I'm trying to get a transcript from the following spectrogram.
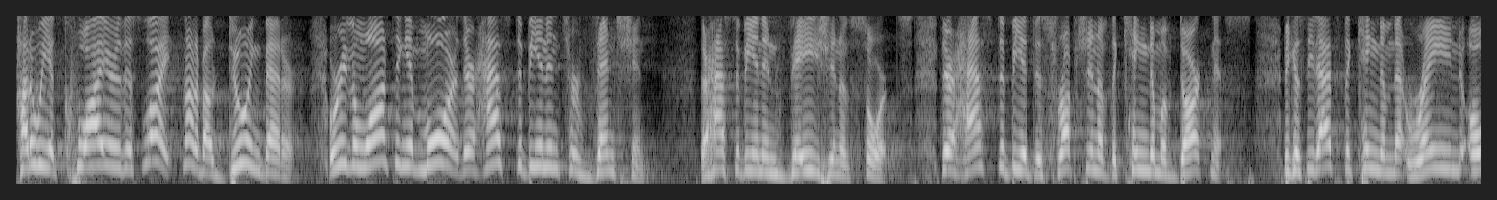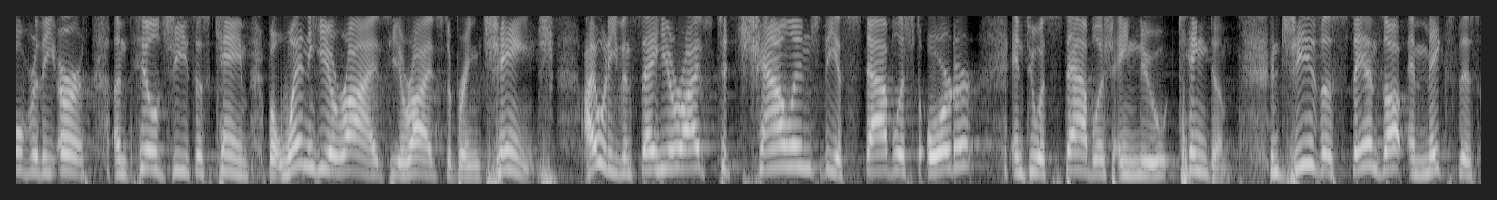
How do we acquire this light? It's not about doing better or even wanting it more. There has to be an intervention. There has to be an invasion of sorts. There has to be a disruption of the kingdom of darkness. Because, see, that's the kingdom that reigned over the earth until Jesus came. But when he arrives, he arrives to bring change. I would even say he arrives to challenge the established order and to establish a new kingdom. And Jesus stands up and makes this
